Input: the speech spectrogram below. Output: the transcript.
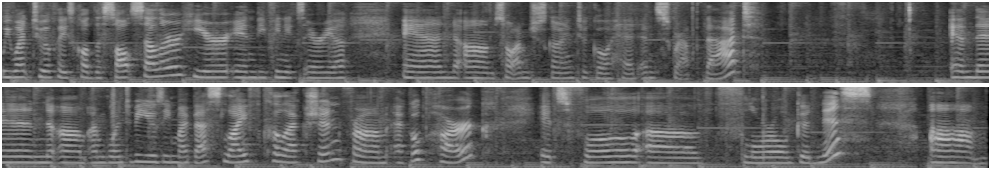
We went to a place called the Salt Cellar here in the Phoenix area, and um, so I'm just going to go ahead and scrap that. And then um, I'm going to be using my Best Life collection from Echo Park. It's full of floral goodness. Um,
